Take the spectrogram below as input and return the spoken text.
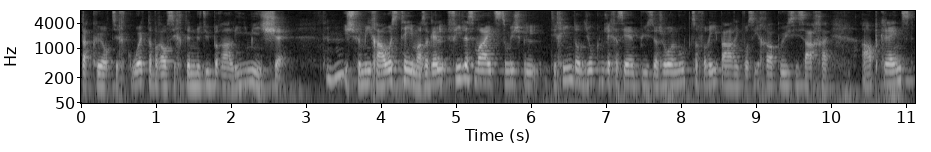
da gehört sich gut, aber auch sich dann nicht überall einmischen. Mhm. ist für mich auch ein Thema. Also, gell, vieles war jetzt zum Beispiel, die Kinder und Jugendlichen, sie haben bei uns ja schon eine Nutzervereinbarung, die sicher auch gewisse Sachen abgrenzt,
